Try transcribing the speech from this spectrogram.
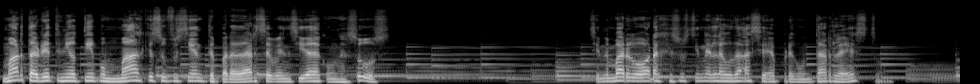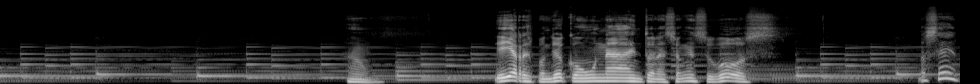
Marta habría tenido tiempo más que suficiente para darse vencida con Jesús. Sin embargo, ahora Jesús tiene la audacia de preguntarle esto. Hmm. Y ella respondió con una entonación en su voz. No sé,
